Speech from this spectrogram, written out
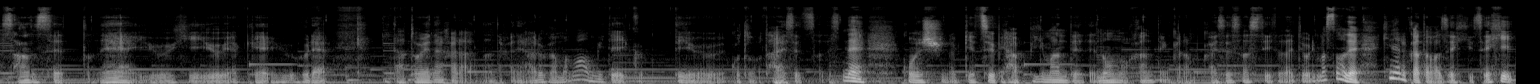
サンセットね夕日夕焼け夕暮れ例えながらなんだかねあるがままを見ていくっていうことの大切さですね。今週の月曜日ハッピーマンデーで脳の観点からも解説させていただいておりますので気になる方はぜひぜひ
